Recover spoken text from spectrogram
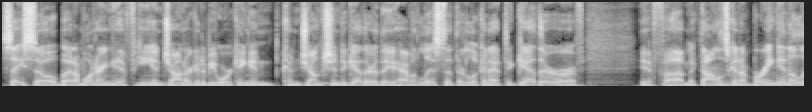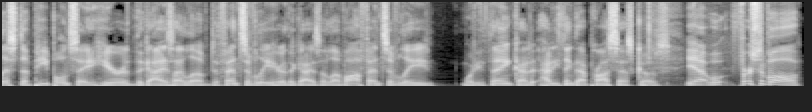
say so but i'm wondering if he and john are going to be working in conjunction together. They have a list that they're looking at together or if if uh, Macdonald's going to bring in a list of people and say here are the guys i love defensively. Here are the guys i love offensively. What do you think? How do, how do you think that process goes? Yeah, well, first of all,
